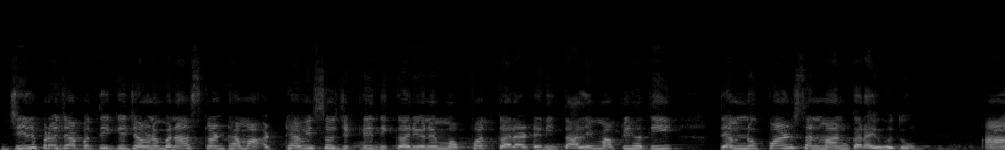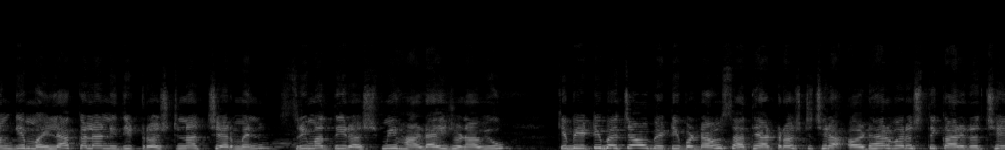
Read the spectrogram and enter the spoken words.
જીલ પ્રજાપતિ કે જેમણે બનાસકાંઠામાં અઠ્યાવીસો જેટલી દીકરીઓને મફત કરાટેની તાલીમ આપી હતી, તેમનું પણ સન્માન કરાયું હતું. આ અંગે મહિલા કલાનિધિ ટ્રસ્ટના ચેરમેન શ્રીમતી રશ્મિ હાડાએ જણાવ્યું કે બેટી બચાવો, બેટી પઢાઓ સાથે આ ટ્રસ્ટ છેલ્લા અઢાર વર્ષથી કાર્યરત છે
